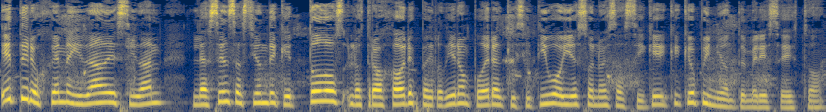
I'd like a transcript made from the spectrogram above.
heterogeneidades y dan la sensación de que todos los trabajadores perdieron poder adquisitivo y eso no es así. ¿Qué, qué, opinión te merece esto?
